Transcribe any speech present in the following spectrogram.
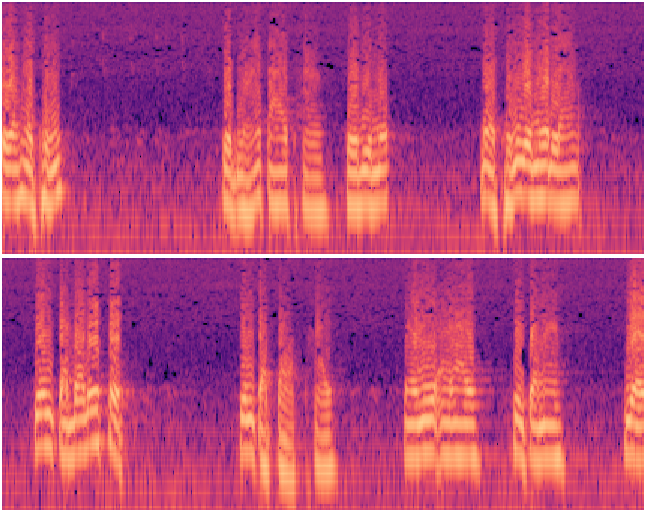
ตัวให้ถึงจุดหมายตายทางคือดีมุตเมื่อถึงดีมุตแล้ว จึงจะบริสุทธิ์จึงจะปลอดภัยไม่มีอะไรที่จะมาเกี่ยว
